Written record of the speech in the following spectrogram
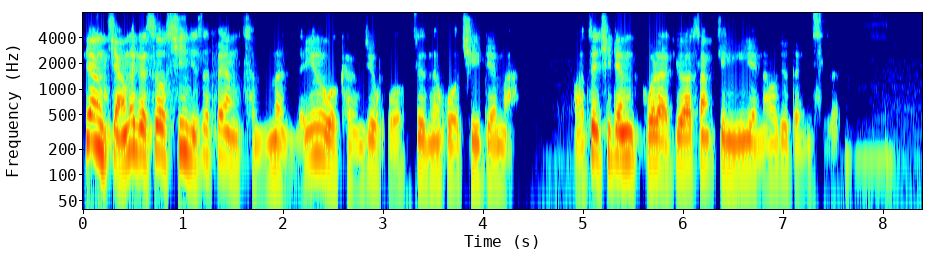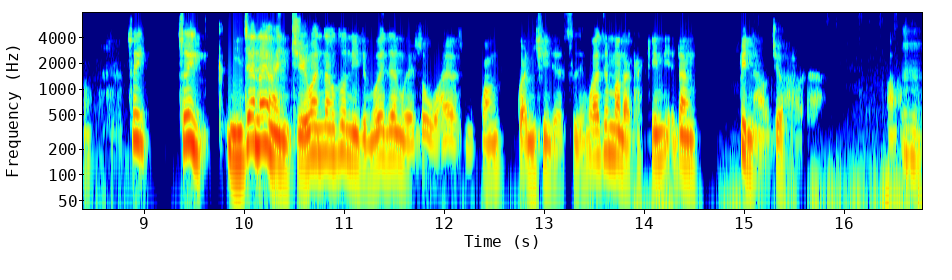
这样讲那个时候心里是非常沉闷的，因为我可能就活只能活七天嘛，啊，这七天回来就要上进医院，然后就等死了。所以所以你在那很绝望当中，你怎么会认为说我还有什么关关系的事情？我这么来他给你让病好就好了，啊，嗯，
